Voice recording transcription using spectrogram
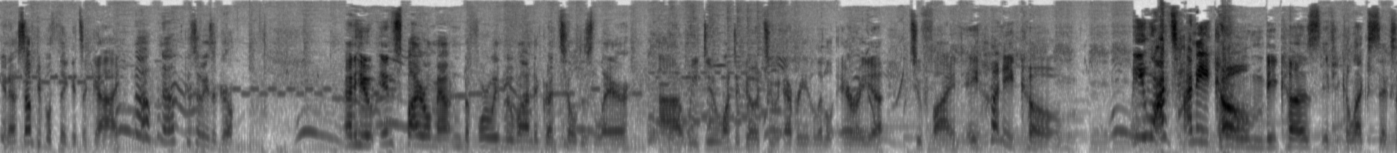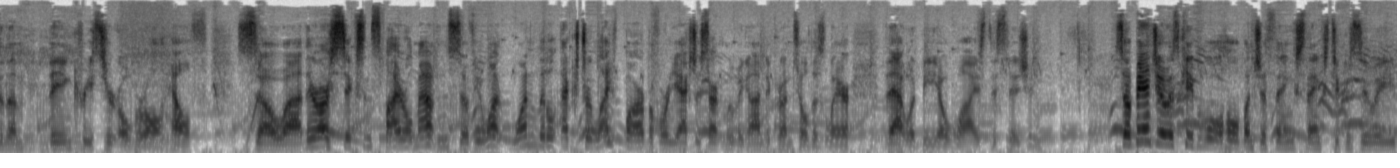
you know, some people think it's a guy. No, no, Kazooie's a girl. Anywho, in Spiral Mountain, before we move on to Gruntilda's lair, uh, we do want to go to every little area to find a honeycomb. Me wants honeycomb because if you collect six of them, they increase your overall health. So uh, there are six in Spiral Mountain, so if you want one little extra life bar before you actually start moving on to Gruntilda's lair, that would be a wise decision. So Banjo is capable of a whole bunch of things thanks to Kazooie,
